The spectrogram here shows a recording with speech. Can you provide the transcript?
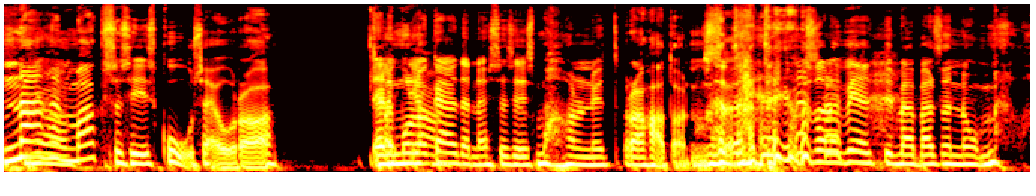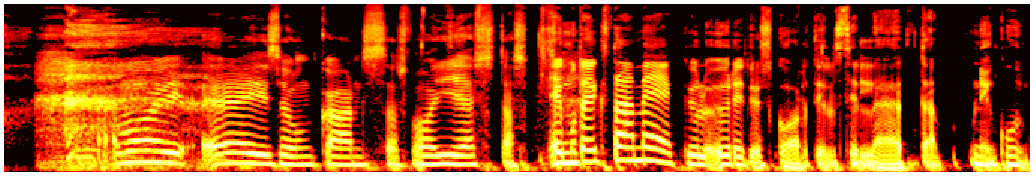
Näähän Joo. maksoi siis 6 euroa. Eli mulla on käytännössä siis, mä oon nyt rahaton. Mutta jos olen vietti, mä pääsen nummella. Voi ei sun kanssa, voi jestas. Ei, mutta eikö tämä mene kyllä yrityskortilla silleen, että niin kuin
